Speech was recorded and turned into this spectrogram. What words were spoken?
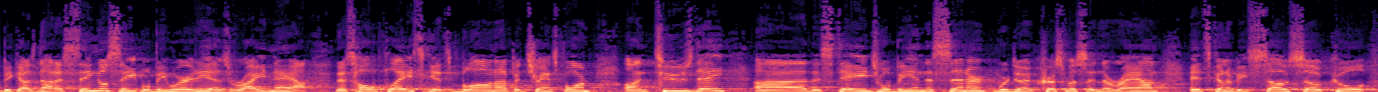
Because not a single seat will be where it is right now. This whole place gets blown up and transformed on Tuesday. Uh, the stage will be in the center. We're doing Christmas in the round. It's going to be so, so cool.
